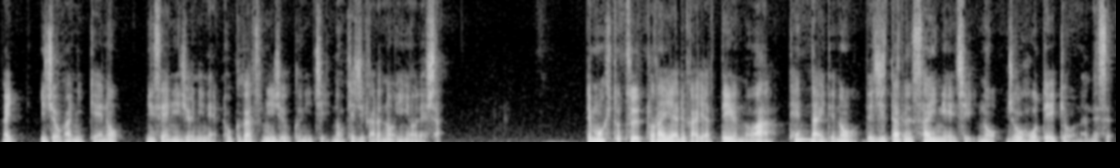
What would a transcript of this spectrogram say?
はい。以上が日経の2022年6月29日の記事からの引用でした。で、もう一つトライアルがやっているのは、店内でのデジタルサイネージの情報提供なんです。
